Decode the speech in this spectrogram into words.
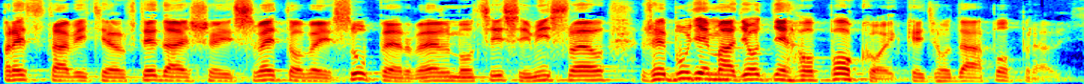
predstaviteľ vtedajšej svetovej superveľmoci, si myslel, že bude mať od neho pokoj, keď ho dá popraviť.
